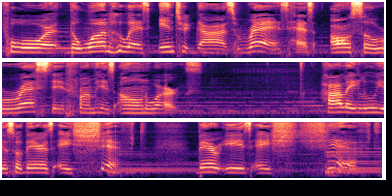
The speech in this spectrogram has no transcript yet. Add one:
For the one who has entered God's rest has also rested from his own works. Hallelujah. So there's a shift there is a shift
